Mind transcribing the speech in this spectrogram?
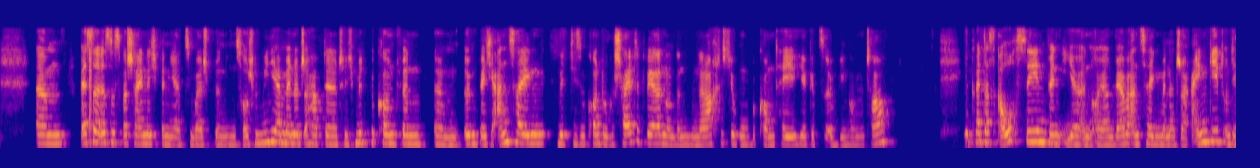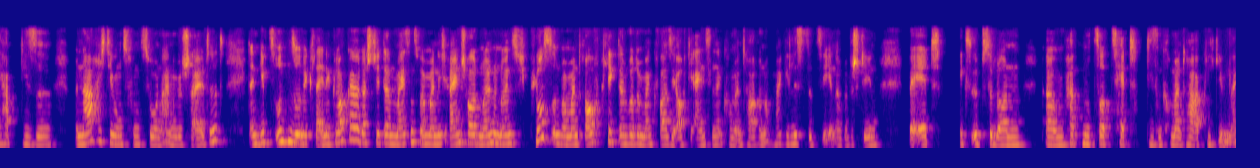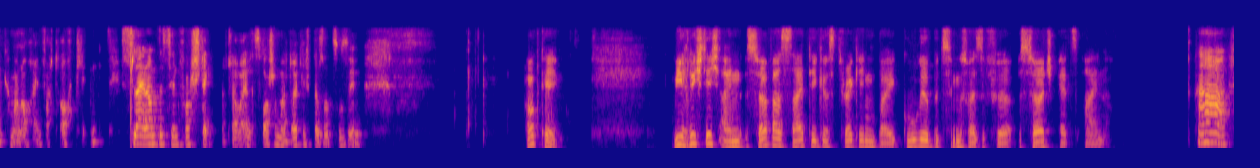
Ähm, besser ist es wahrscheinlich, wenn ihr zum Beispiel einen Social Media Manager habt, der natürlich mitbekommt, wenn ähm, irgendwelche Anzeigen mit diesem Konto geschaltet werden und dann eine Benachrichtigung bekommt, hey, hier gibt es irgendwie einen Kommentar. Ihr könnt das auch sehen, wenn ihr in euren Werbeanzeigenmanager reingeht und ihr habt diese Benachrichtigungsfunktion angeschaltet. Dann gibt es unten so eine kleine Glocke, da steht dann meistens, wenn man nicht reinschaut, 99 plus und wenn man draufklickt, dann würde man quasi auch die einzelnen Kommentare nochmal gelistet sehen. Dann würde stehen, bei Ad XY ähm, hat Nutzer Z diesen Kommentar abgegeben, dann kann man auch einfach draufklicken. Ist leider ein bisschen versteckt mittlerweile, es war schon mal deutlich besser zu sehen. Okay, wie richte ich ein serverseitiges Tracking bei Google bzw. für Search Ads ein? Ha,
